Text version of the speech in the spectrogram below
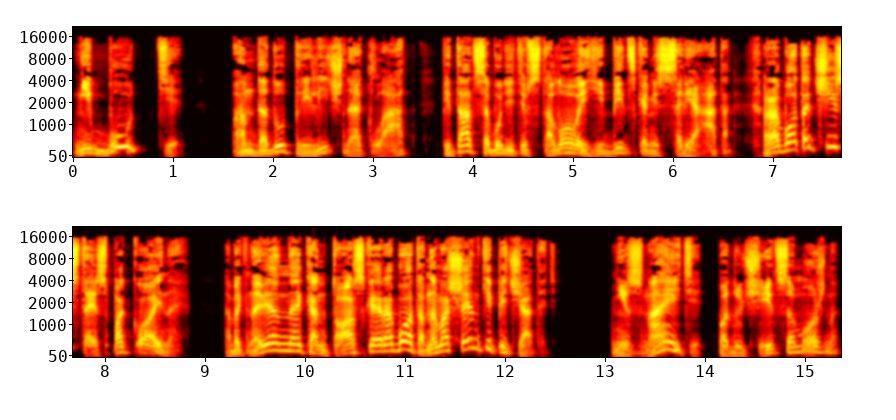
Не будьте. Вам дадут приличный оклад, питаться будете в столовой ебиц-комиссариата. Работа чистая, спокойная. Обыкновенная конторская работа, на машинке печатать. Не знаете? Подучиться можно.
